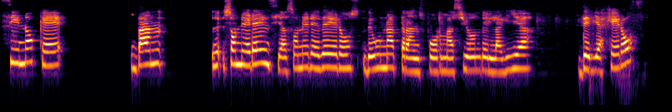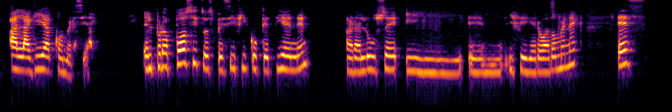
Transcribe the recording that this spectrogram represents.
sino que van, son herencias, son herederos de una transformación de la guía de viajero a la guía comercial. El propósito específico que tienen Araluce y, em, y Figueroa Domenech es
